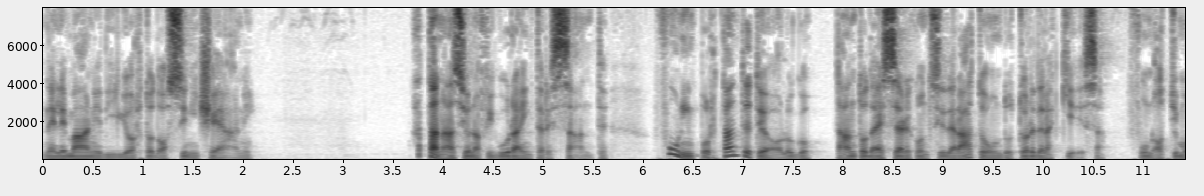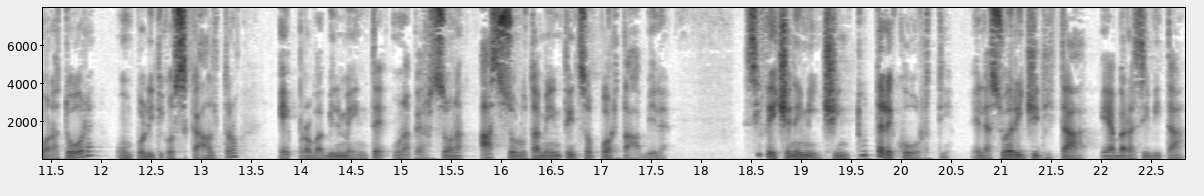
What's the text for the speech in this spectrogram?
nelle mani degli ortodossi niceani. Atanasio è una figura interessante. Fu un importante teologo, tanto da essere considerato un dottore della Chiesa. Fu un ottimo oratore, un politico scaltro e probabilmente una persona assolutamente insopportabile. Si fece nemici in tutte le corti e la sua rigidità e abrasività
